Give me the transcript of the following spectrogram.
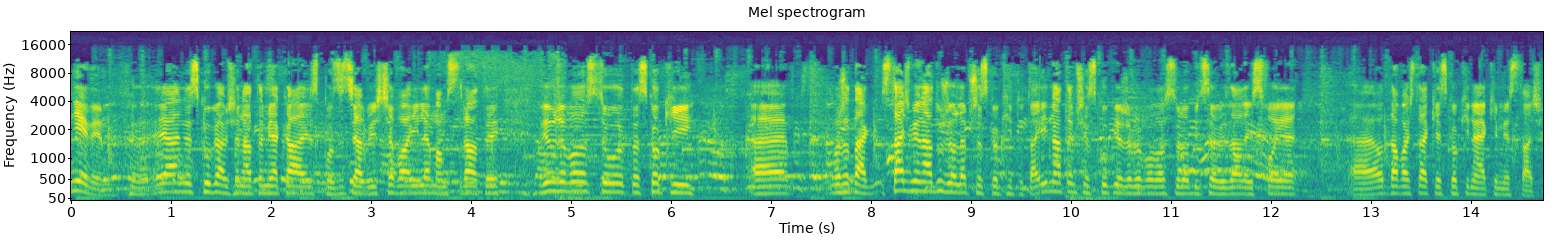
Nie wiem. Ja nie skupiam się na tym, jaka jest pozycja wyjściowa, ile mam straty. Wiem, że po prostu te skoki, e, może tak, stać mnie na dużo lepsze skoki tutaj i na tym się skupię, żeby po prostu robić sobie dalej swoje, e, oddawać takie skoki, na jakie mnie stać.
